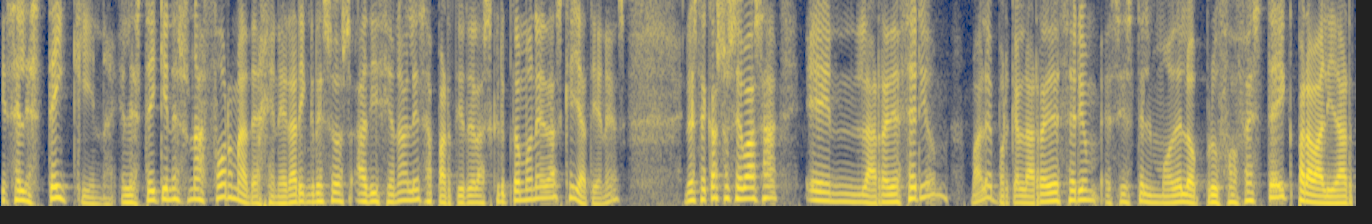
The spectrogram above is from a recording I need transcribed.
es el staking. El staking es una forma de generar ingresos adicionales a partir de las criptomonedas que ya tienes. En este caso se basa en la red Ethereum, ¿vale? Porque en la red Ethereum existe el modelo Proof of Stake para validar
